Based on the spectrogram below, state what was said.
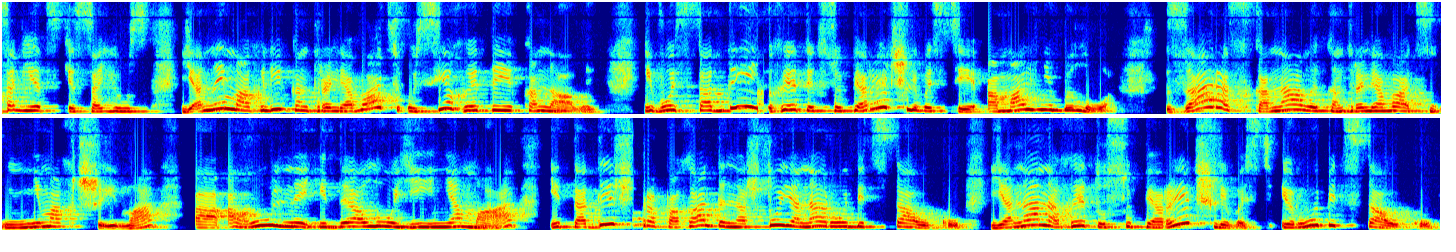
савецкі саюз яны маглі кантраляваць усе гэтыя каналы. І вось тады гэтых супярэчлівасцей амаль не было. Зараз каналы кантраляваць немагчыма агульнай ідэалогіі няма. І тады ж прапаганда на што яна робіць стаўку? Яна на гэту супярэчлівасць і робіць стаўку.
